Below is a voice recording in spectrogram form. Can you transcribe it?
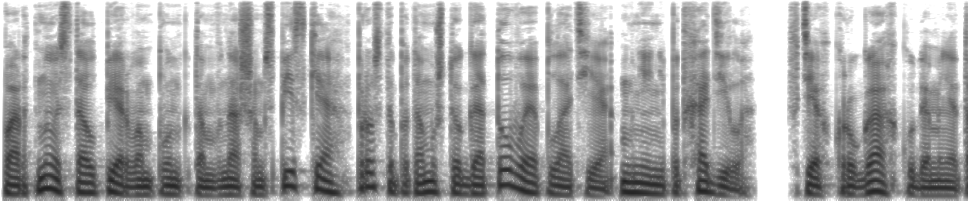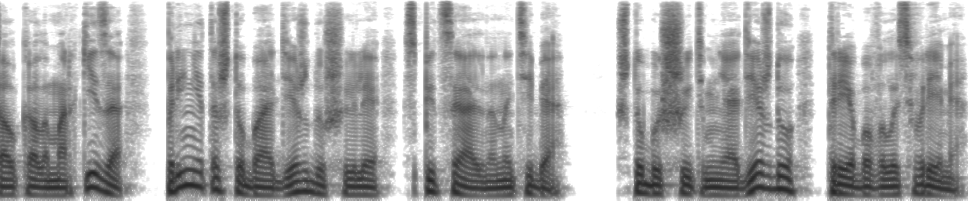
Портной стал первым пунктом в нашем списке, просто потому что готовое платье мне не подходило. В тех кругах, куда меня толкала маркиза, принято, чтобы одежду шили специально на тебя. Чтобы сшить мне одежду, требовалось время.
